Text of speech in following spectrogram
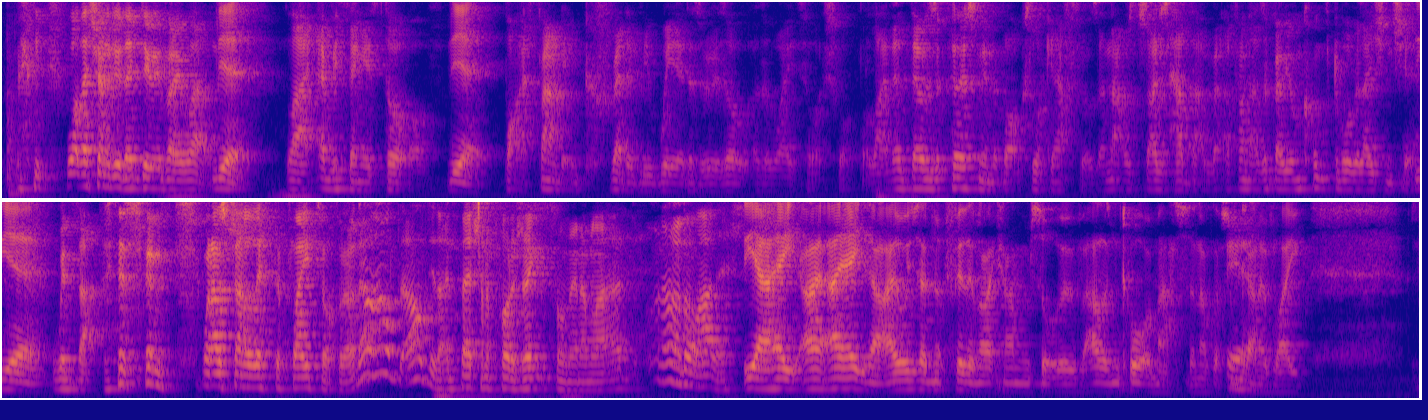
what they're trying to do, they do it very well. yeah, Like everything is thought of. yeah, But I found it incredibly weird as a result, as a way to watch football. Like there, there was a person in the box looking after us, and that was just, I just had that. I found that as a very uncomfortable relationship yeah. with that person when I was trying to lift a plate up. And I, no, I'll, I'll do that. And they're trying to pour a drink for me, and I'm like, no, I don't like this. Yeah, I hate I, I hate that. I always end up feeling like I'm sort of Alan Quartermass, and I've got some Yeah. kind of like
